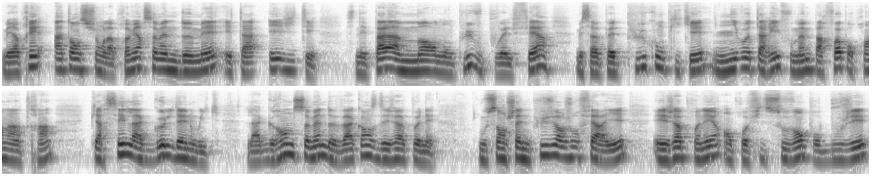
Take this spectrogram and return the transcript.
Mais après, attention, la première semaine de mai est à éviter. Ce n'est pas la mort non plus, vous pouvez le faire, mais ça peut être plus compliqué, niveau tarif ou même parfois pour prendre un train, car c'est la Golden Week, la grande semaine de vacances des Japonais. où s'enchaînent plusieurs jours fériés et les Japonais en profitent souvent pour bouger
